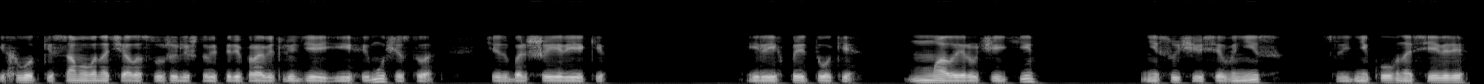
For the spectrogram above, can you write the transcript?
Их лодки с самого начала служили, чтобы переправить людей и их имущество через большие реки или их притоки, малые ручейки — несущуюся вниз с ледников на севере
